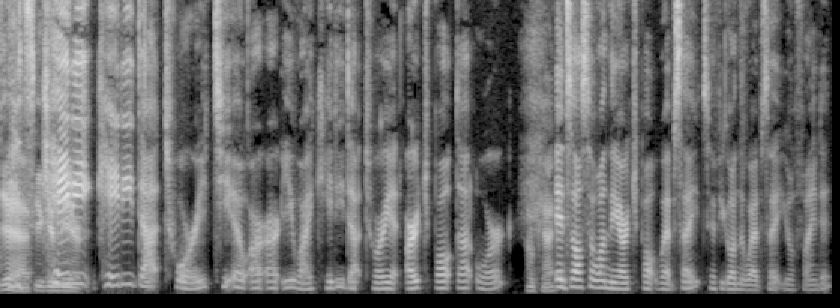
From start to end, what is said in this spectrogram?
Yeah, it's if you Katie, Katie.Torrey, T O R R E Y, Katie.Torrey at archbalt.org. Okay. It's also on the Archbalt website. So if you go on the website, you'll find it.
